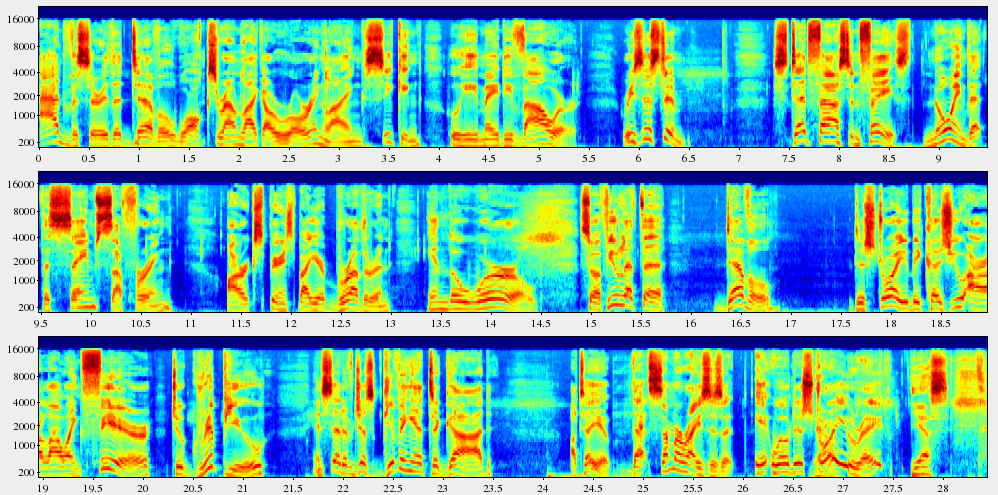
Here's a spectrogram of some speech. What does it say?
adversary, the devil, walks around like a roaring lion, seeking who he may devour. Resist him, steadfast in faith, knowing that the same suffering are experienced by your brethren in the world. So if you let the devil destroy you because you are allowing fear to grip you instead of just giving it to God, I'll tell you, that summarizes it. It will destroy yeah. you, Ray. Yes.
